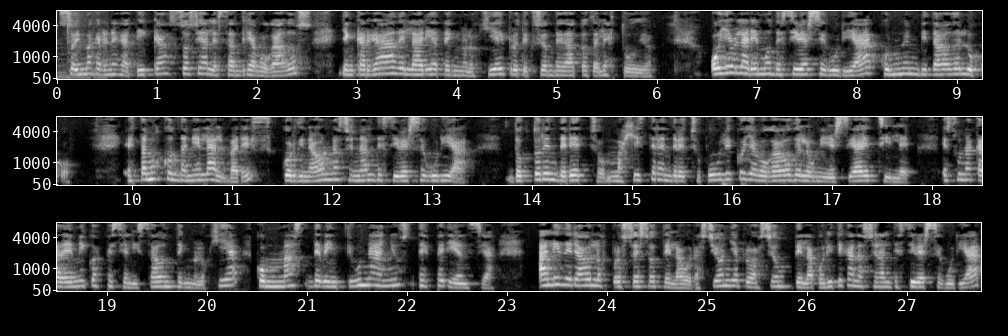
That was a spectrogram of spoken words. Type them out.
Soy Macarena Gatica, socia de Alessandria Abogados y encargada del área Tecnología y Protección de Datos del estudio. Hoy hablaremos de ciberseguridad con un invitado de lujo. Estamos con Daniel Álvarez, coordinador nacional de ciberseguridad, doctor en Derecho, magíster en Derecho Público y abogado de la Universidad de Chile. Es un académico especializado en tecnología con más de 21 años de experiencia. Ha liderado los procesos de elaboración y aprobación de la Política Nacional de Ciberseguridad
